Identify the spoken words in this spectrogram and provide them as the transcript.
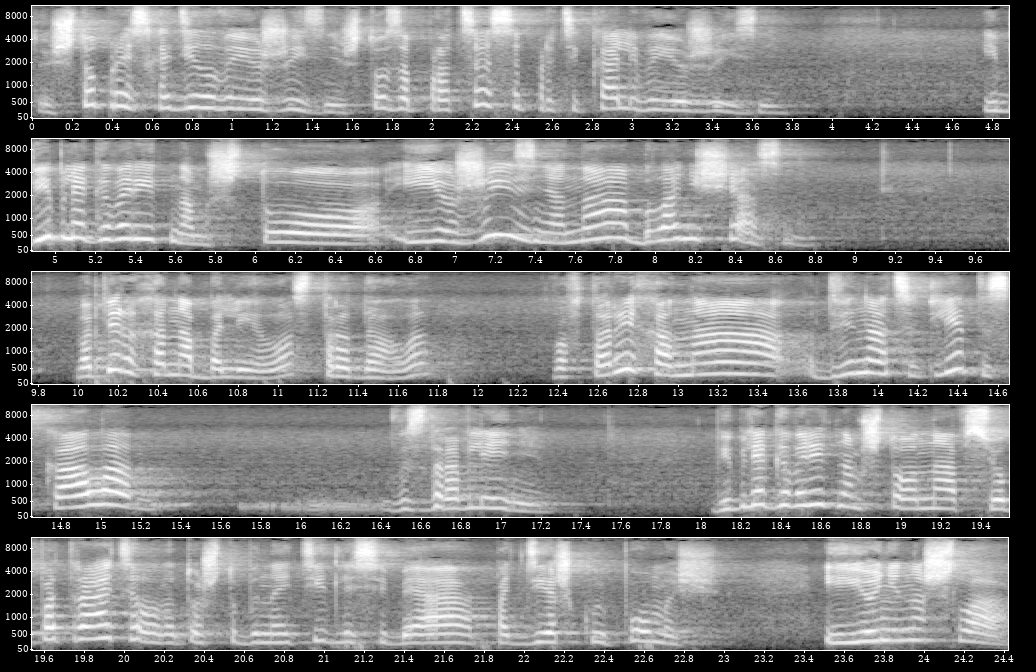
То есть что происходило в ее жизни, что за процессы протекали в ее жизни – и Библия говорит нам, что ее жизнь, она была несчастной. Во-первых, она болела, страдала. Во-вторых, она 12 лет искала выздоровление. Библия говорит нам, что она все потратила на то, чтобы найти для себя поддержку и помощь. И ее не нашла.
